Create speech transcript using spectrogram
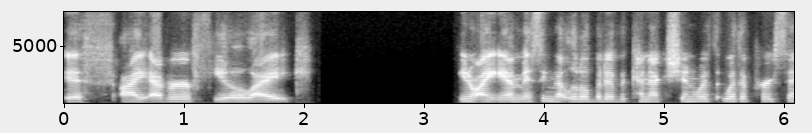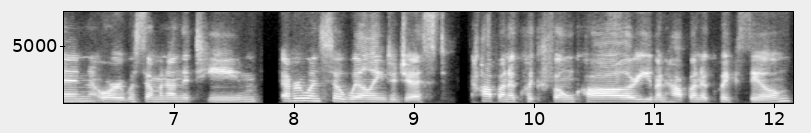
if I ever feel like you know, I am missing that little bit of a connection with with a person or with someone on the team. Everyone's so willing to just hop on a quick phone call or even hop on a quick Zoom,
